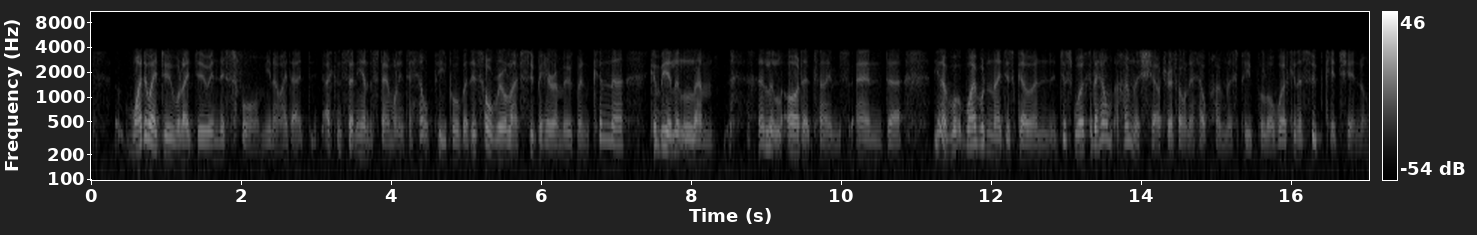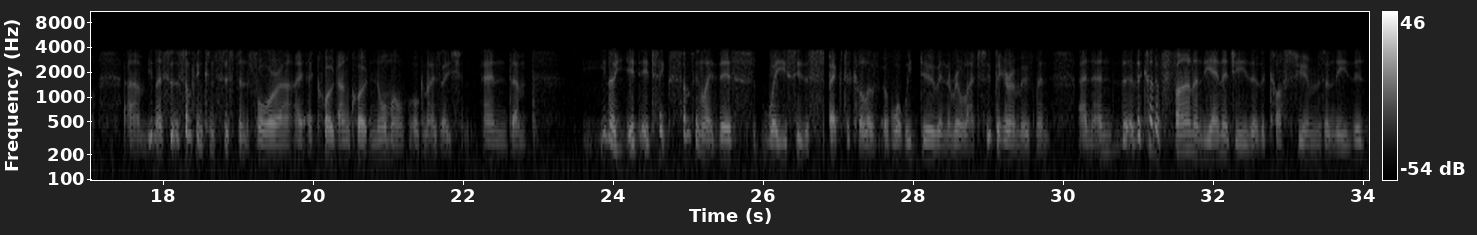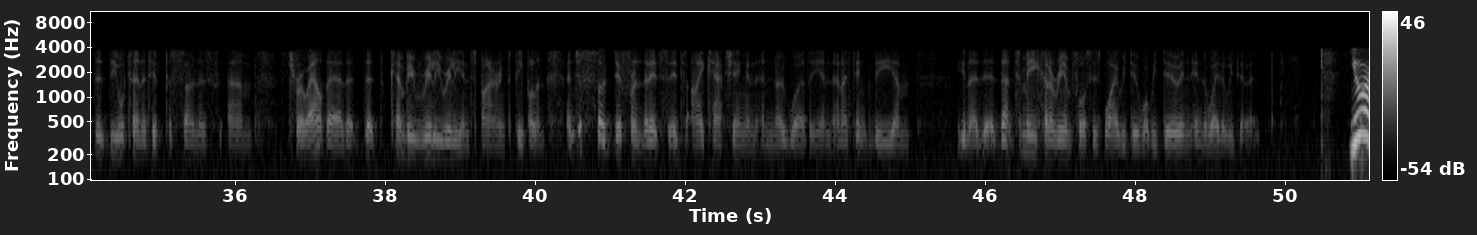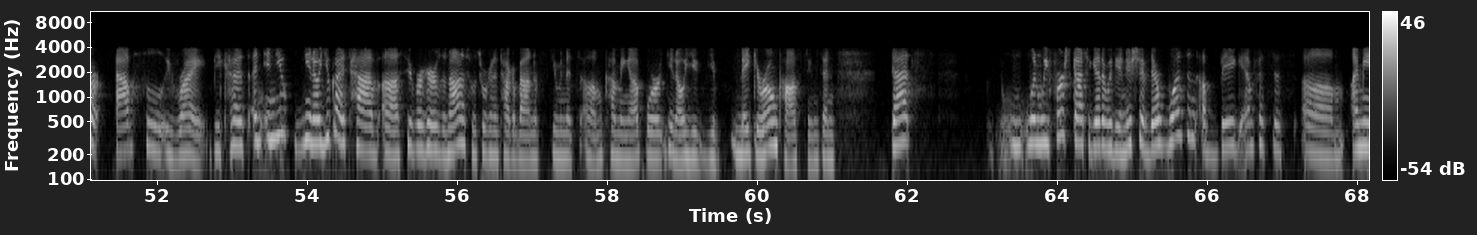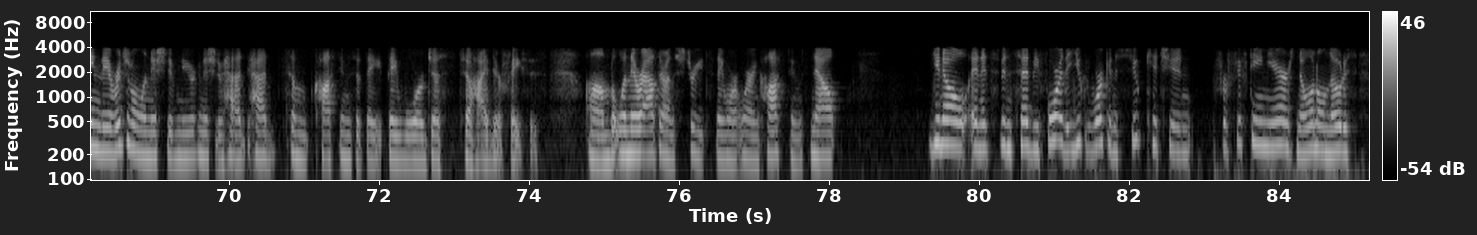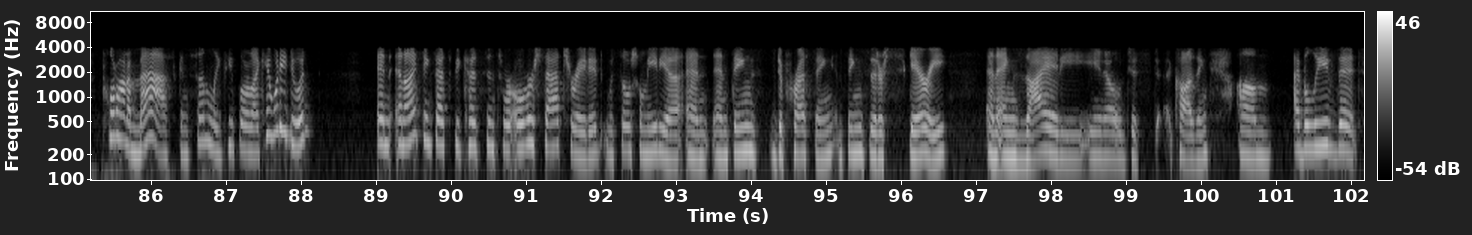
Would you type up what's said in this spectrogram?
why do I do what I do in this form? You know, I, I, I can certainly understand wanting to help people, but this whole real life superhero movement can uh, can be a little um, a little odd at times. And uh, you know, why wouldn't I just go and just work at a home, homeless shelter if I want to help homeless people, or work in a soup kitchen, or um, you know, something consistent for uh, a, a quote unquote normal organization. And um, you know, it, it takes something like this where you see the spectacle of, of what we do in the real life superhero movement, and and the, the kind of fun and the energy that the costumes and the the, the, the alternative personas um, throw out there that that can be really really inspiring to people and and just so different that it's it's eye catching and, and noteworthy, and and I think the um, you know that to me kind of reinforces why we do what we do in in the way that we do it. You're absolutely right because and, and you you know you guys have uh superheroes anonymous which we're going to talk about in a few minutes um coming up where you know you you make your own costumes and that's when we first got together with the initiative there wasn't a big emphasis um I mean the original initiative New York initiative had had some costumes that they they wore just to hide their faces. Um but when they were out there on the streets they weren't wearing costumes. Now you know, and it's been said before that you could work in a soup kitchen for 15 years, no one will notice. Put on a mask, and suddenly people are like, "Hey, what are you doing?" And and I think that's because since we're oversaturated with social media and and things depressing and things that are scary and anxiety, you know, just causing. Um, I believe that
